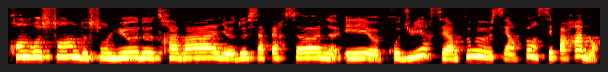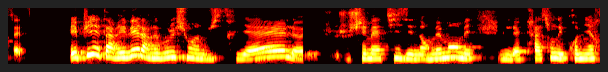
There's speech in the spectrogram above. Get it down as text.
prendre soin de son lieu de travail, de sa personne et euh, produire, c'est un c'est un peu inséparable en fait. Et puis est arrivée la révolution industrielle, je schématise énormément, mais la création des premières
